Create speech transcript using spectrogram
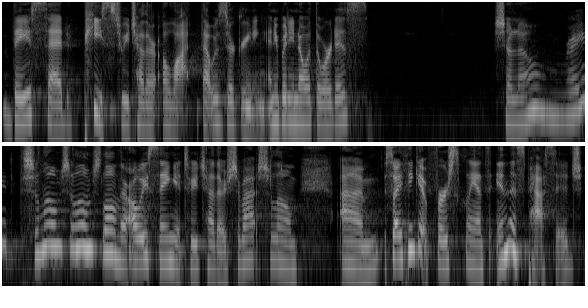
they said peace to each other a lot. That was their greeting. Anybody know what the word is? Shalom, right? Shalom, shalom, shalom. They're always saying it to each other. Shabbat shalom. Um, so I think at first glance in this passage,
